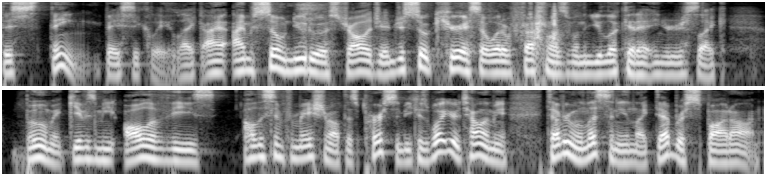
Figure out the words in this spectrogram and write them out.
this thing basically. Like I, i'm so new to astrology. I'm just so curious at what a professional is when you look at it and you're just like boom it gives me all of these all this information about this person. Because what you're telling me to everyone listening like deborah's spot on.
